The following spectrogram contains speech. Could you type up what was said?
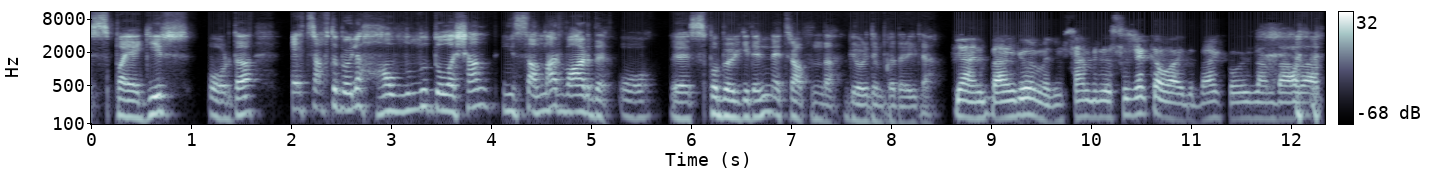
Spa'ya gir orada. Etrafta böyle havlulu dolaşan insanlar vardı o e, spa bölgelerinin etrafında gördüğüm kadarıyla. Yani ben görmedim. Sen bir de sıcak havaydı. Belki o yüzden daha rahat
